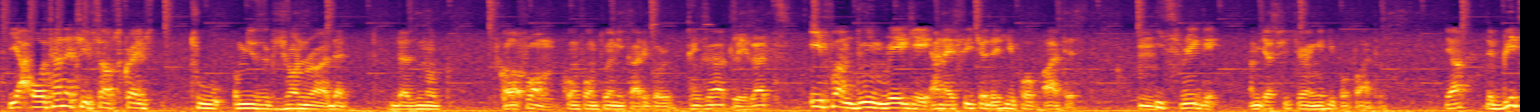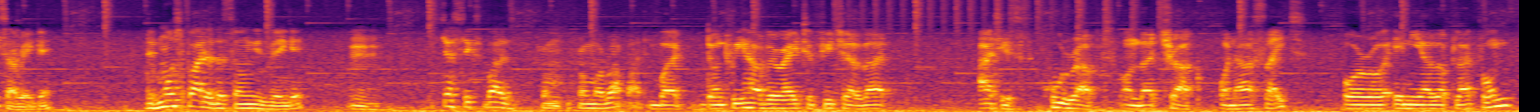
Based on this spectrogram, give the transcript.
Yeah, alternative subscribes to a music genre that does not Conform. conform to any category. Exactly. That's If I'm doing reggae and I feature the hip hop artist, Mm. it's reggae. I'm just featuring a hip hop artist. Yeah, the beats are reggae. The most part of the song is reggae. mm. Just six bars from from a rap artist. But don't we have a right to feature that artist who rapped on that track on our site or any other platforms?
